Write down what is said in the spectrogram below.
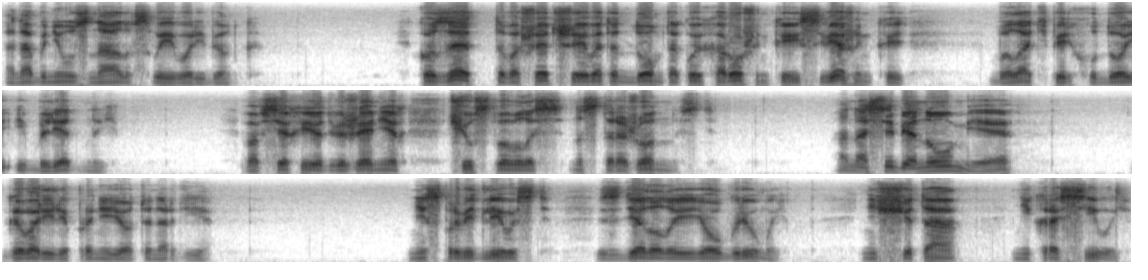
она бы не узнала своего ребенка. Козетта, вошедшая в этот дом такой хорошенькой и свеженькой, была теперь худой и бледной. Во всех ее движениях чувствовалась настороженность. «Она себе на уме», — говорили про нее Тенардье. Несправедливость сделала ее угрюмой, нищета некрасивой.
